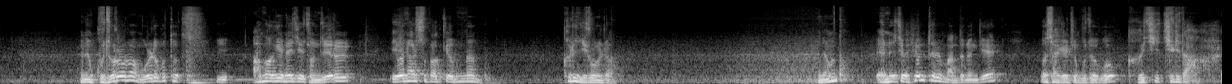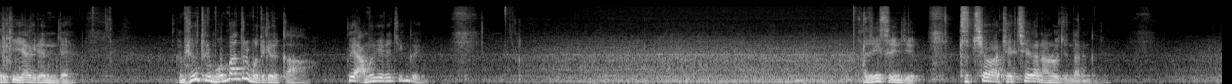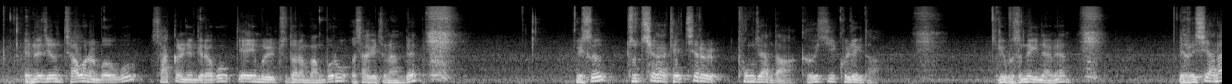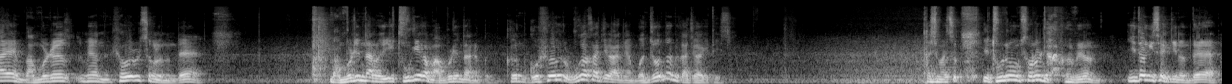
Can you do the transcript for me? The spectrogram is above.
왜냐면 구조론은 원래부터 이 암흑 에너지의 존재를 예언할 수밖에 없는 그런 이론이라고. 왜냐면 에너지가 형태를 만드는 게 의사결정 구조고 그것이 진리다. 이렇게 이야기를 했는데 그럼 형태를 못 만들면 어떻게 될까? 그게 암흑 에너지인 거예요. 여기서 이제 주체와 객체가 나눠진다는 거죠. 에너지는 자원을 모으고 사건을 연결하고 게임을 주도하는 방법으로 의사결정하는데 그래서 주체가 객체를 통제한다. 그것이 권력이다. 이게 무슨 얘기냐면 여럿이 하나에 맞물려면 효율성을 얻는데 맞물린다는 이 두 개가 맞물린다는 거예요. 그럼 그 효율을 누가 가져가냐? 먼저 온 놈이 가져가게 돼 있어요. 다시 말해서 이 두 놈 손을 잡으면 이득이 생기는데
